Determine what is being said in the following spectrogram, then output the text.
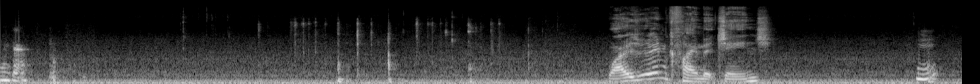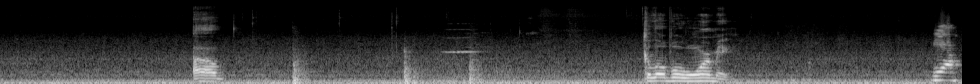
Okay. Why is your name climate change? Hmm? Um. Global warming. Yeah.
